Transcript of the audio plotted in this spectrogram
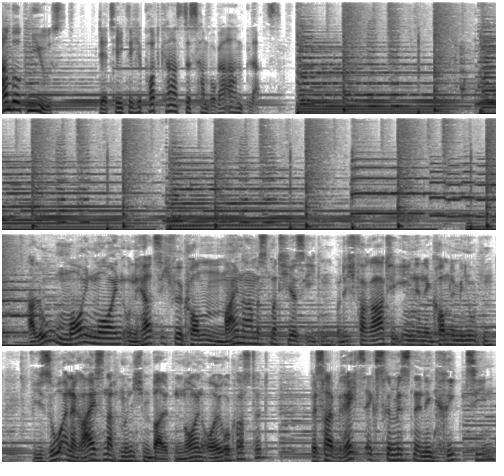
Hamburg News, der tägliche Podcast des Hamburger Abendblatts. Hallo, moin, moin und herzlich willkommen. Mein Name ist Matthias Iken und ich verrate Ihnen in den kommenden Minuten, wieso eine Reise nach München bald 9 Euro kostet, weshalb Rechtsextremisten in den Krieg ziehen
